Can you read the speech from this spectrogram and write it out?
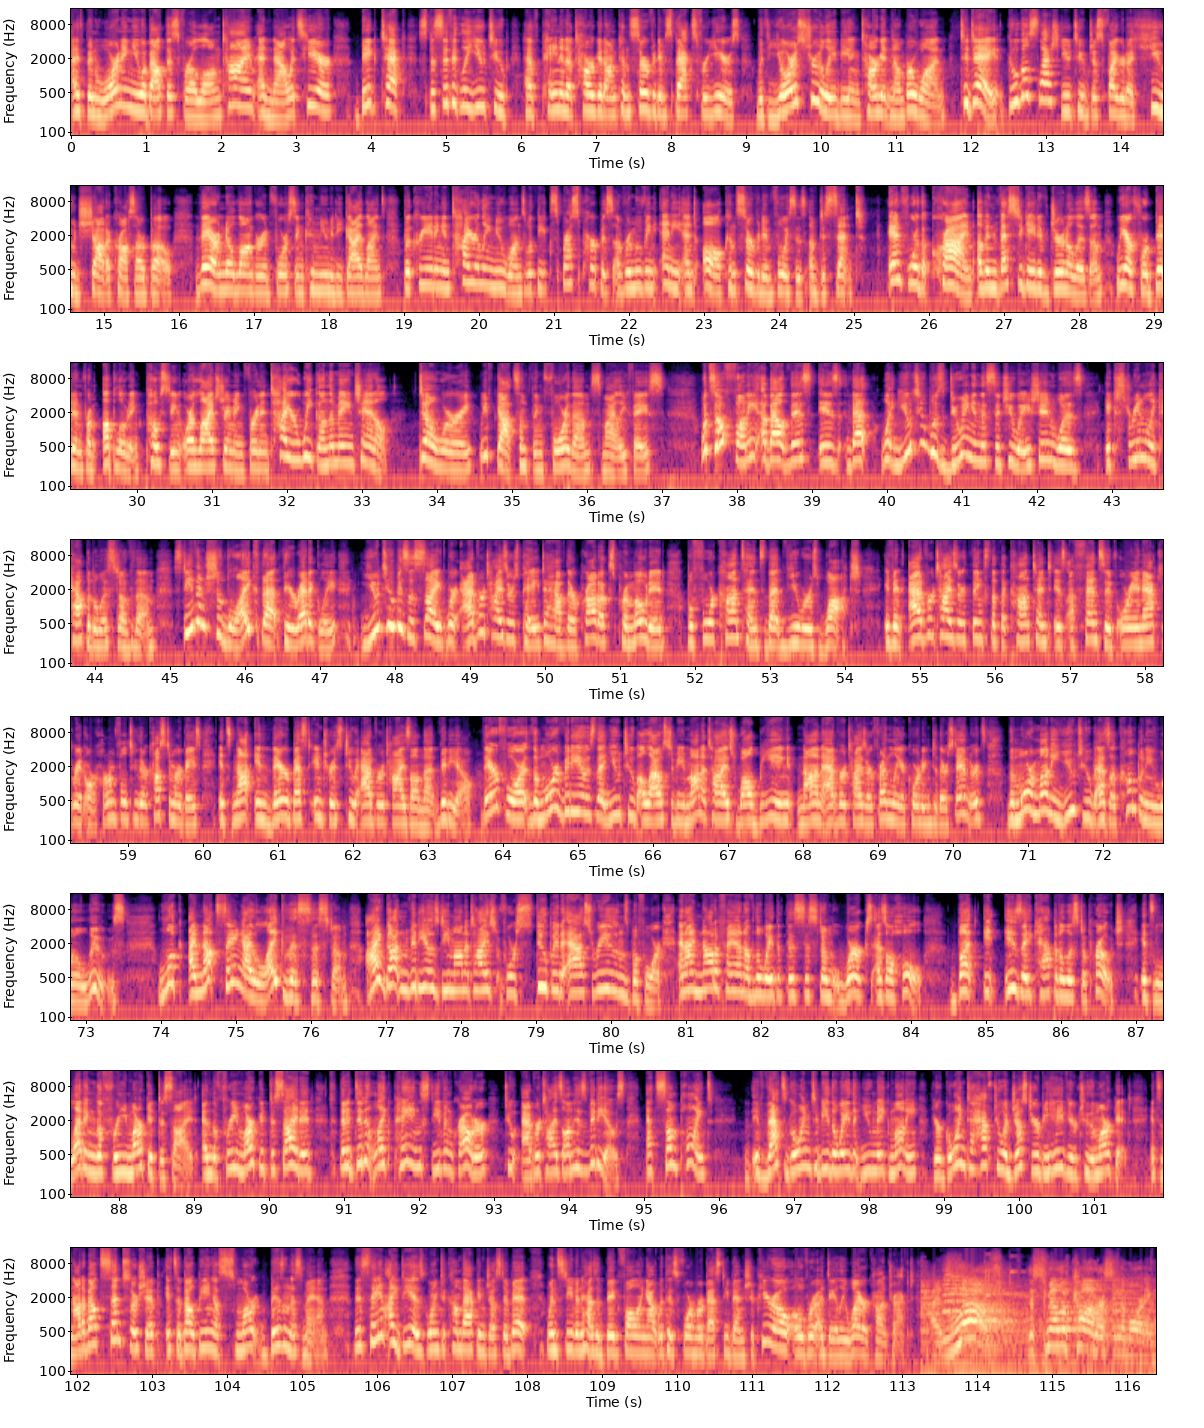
I've been warning you about this for a long time, and now it's here. Big tech, specifically YouTube, have painted a target on conservatives' backs for years, with yours truly being target number one. Today, Google slash YouTube just fired a huge shot across our bow. They are no longer enforcing community guidelines, but creating entirely new ones with the express purpose of removing any and all conservative voices of dissent. And for the crime of investigative journalism, we are forbidden from uploading, posting, or live streaming for an entire week on the main channel. Don't worry, we've got something for them, smiley face. What's so funny about this is that what YouTube was doing in this situation was extremely capitalist of them. Steven should like that theoretically. YouTube is a site where advertisers pay to have their products promoted before content that viewers watch. If an advertiser thinks that the content is offensive or inaccurate or harmful to their customer base, it's not in their best interest to advertise on that video. Therefore, the more videos that YouTube allows to be monetized while being non advertiser friendly according to their standards, the more money YouTube as a company will lose. Look, I'm not saying I like this system. I've gotten videos demonetized for stupid ass reasons before, and I'm not a fan of the way that this system works as a whole. But it is a capitalist approach. It's letting the free market decide. And the free market decided that it didn't like paying Steven Crowder to advertise on his videos. At some point, if that's going to be the way that you make money, you're going to have to adjust your behavior to the market. It's not about censorship, it's about being a smart businessman. The same idea is going to come back in just a bit when Steven has a big falling out with his former bestie Ben Shapiro over a Daily Wire contract. I love the smell of commerce in the morning.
